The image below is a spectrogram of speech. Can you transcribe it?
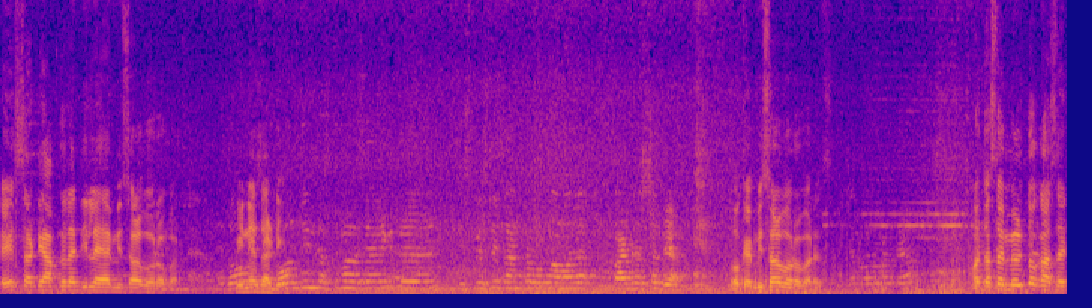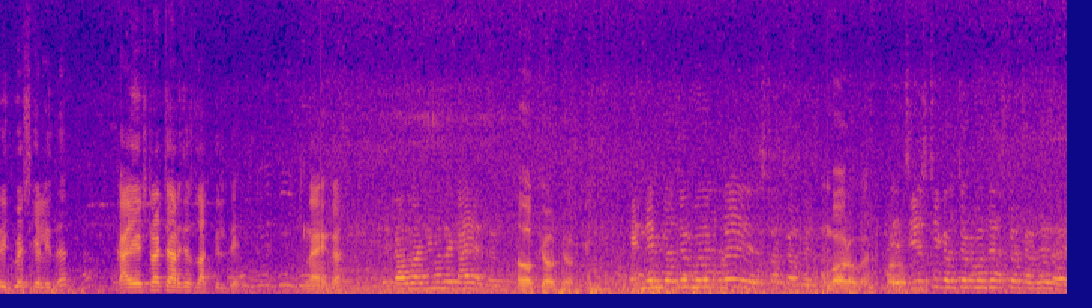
टेस्टसाठी आपल्याला दिलं आहे मिसळ बरोबर. पिण्यासाठी. ओके मिसळ बरोबरच मग तसं मिळतो का असं रिक्वेस्ट केली तर? काय एक्स्ट्रा चार्जेस लागतील ते? नाही का? ओके ओके ओके इंडियन कल्चरमध्ये कुठे एक्स्ट्रा चार्जेस बरोबर बरोबर. जीएसटी कल्चरमध्ये एक्स्ट्रा चार्जेस आहे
